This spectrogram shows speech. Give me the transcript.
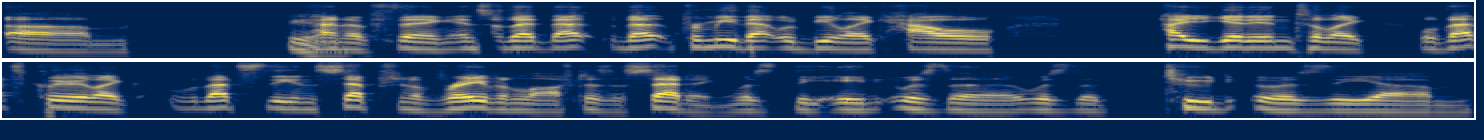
um Yeah. kind of thing, and so that that that for me that would be like how how you get into like well that's clear like well, that's the inception of Ravenloft as a setting was the eight was the was the two was the um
